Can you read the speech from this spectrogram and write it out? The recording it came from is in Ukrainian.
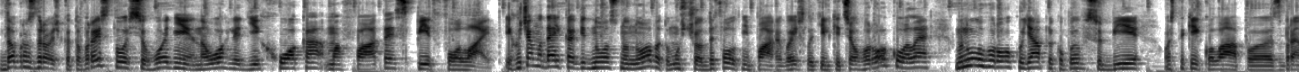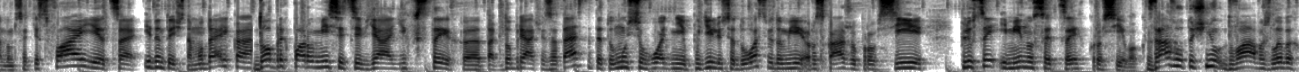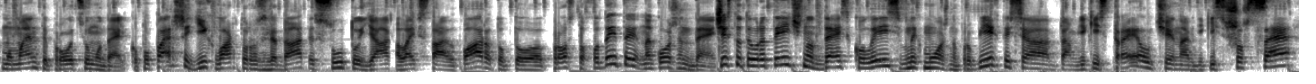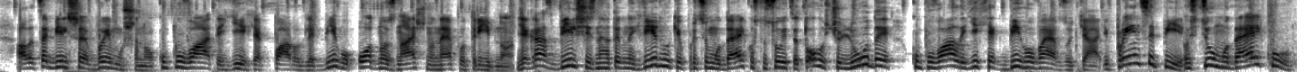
Добро здоровечко, товариство. Сьогодні на огляді Hoka Mafate Speed for Light. І хоча моделька відносно нова, тому що дефолтні пари вийшли тільки цього року, але минулого року я прикупив собі ось такий колаб е, з брендом Satisfy. Це ідентична моделька. Добрих пару місяців я їх встиг е, так добряче затестити, тому сьогодні поділюся досвідом і розкажу про всі плюси і мінуси цих кросівок. Зразу уточню два важливих моменти про цю модельку. По-перше, їх варто розглядати суто як лайфстайл пару, тобто просто ходити на кожен день. Чисто теоретично, десь колись в них можна пробігтися, там якийсь трейл чи навіть якісь шосе, але це більше вимушено. Купувати їх як пару для бігу однозначно не потрібно. Якраз більшість негативних відгуків про цю модельку стосується того, що люди купували їх як бігове взуття. І в принципі, ось цю модельку.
